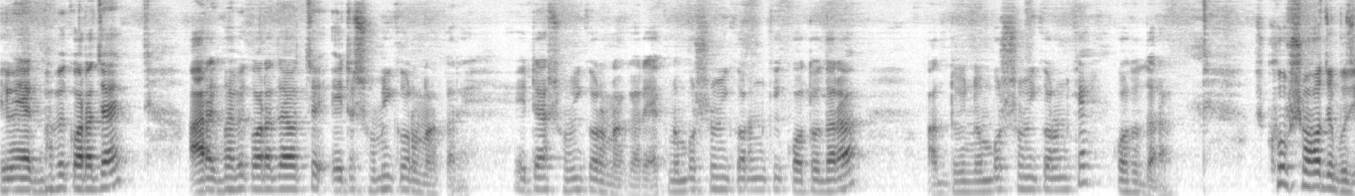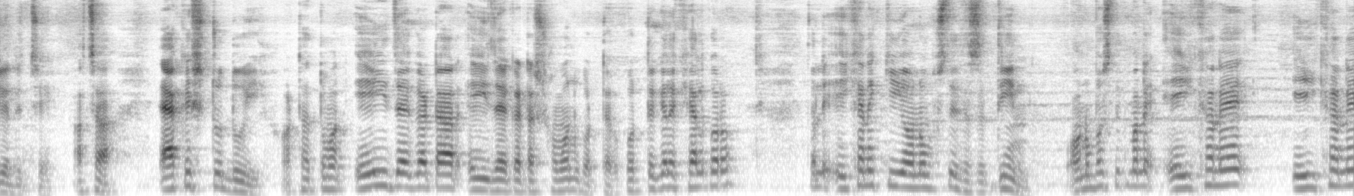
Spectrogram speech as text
এভাবে একভাবে করা যায়। আর একভাবে করা যায় হচ্ছে এটা সমীকরণ আকারে। এটা সমীকরণ আকারে। এক নম্বর সমীকরণকে কত দ্বারা? আর দুই নম্বর সমীকরণকে কত দ্বারা? খুব সহজে বুঝিয়ে দিচ্ছে। আচ্ছা এক ইস্টু দুই, অর্থাৎ তোমার এই জায়গাটা আর এই জায়গাটা সমান করতে হবে। করতে গেলে খেয়াল করো, তাহলে এইখানে কি অনুপস্থিত আছে? তিন। অনুপস্থিত মানে এইখানে এইখানে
